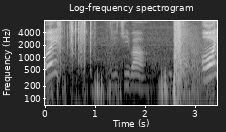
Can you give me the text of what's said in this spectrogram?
เฮ้ยจีจีป่ะโอ้ย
